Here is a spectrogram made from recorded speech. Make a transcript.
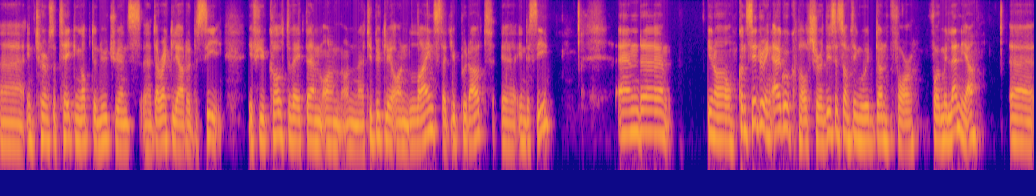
uh, in terms of taking up the nutrients uh, directly out of the sea. If you cultivate them on, on uh, typically on lines that you put out uh, in the sea, and uh, you know, considering agriculture, this is something we've done for for millennia. Uh,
